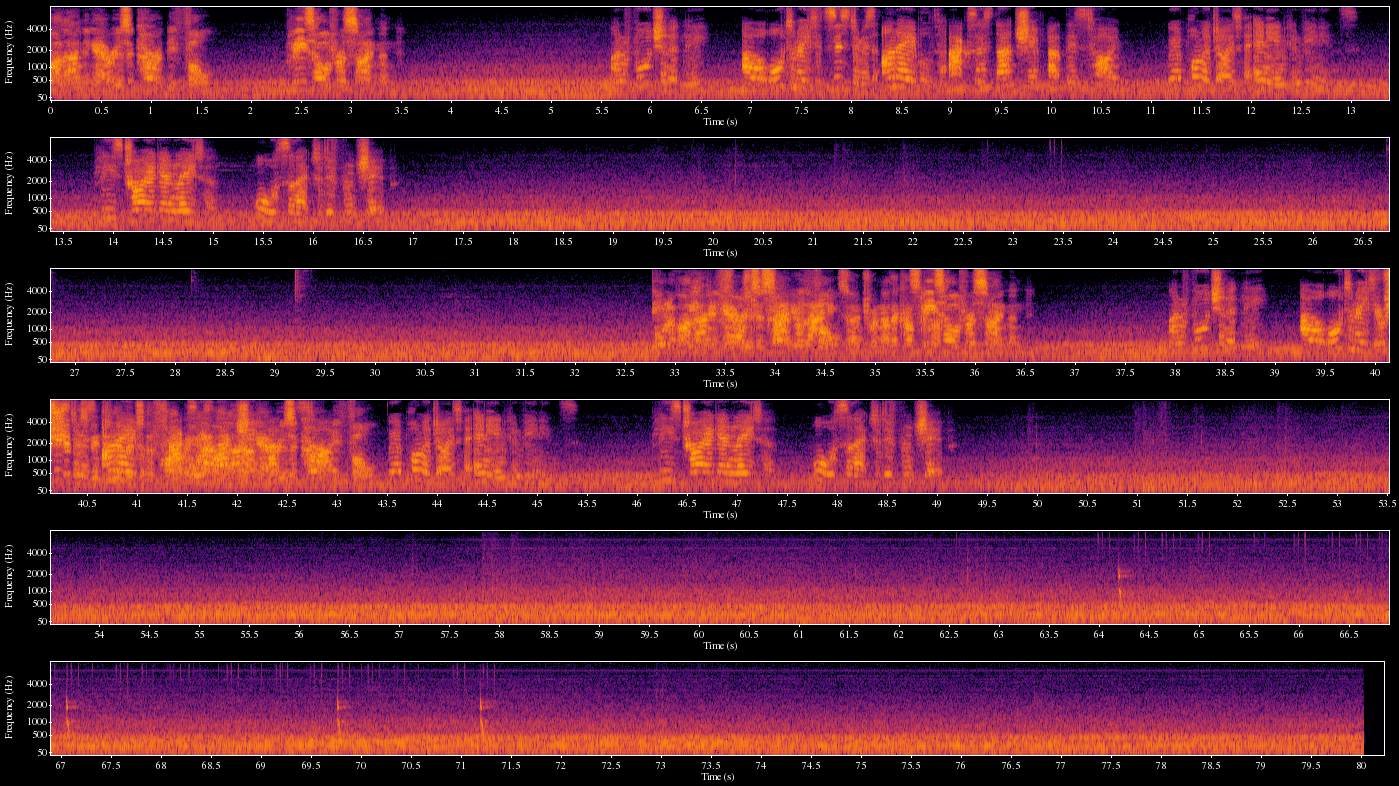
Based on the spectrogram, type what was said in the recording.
our landing areas are currently full. Please hold for assignment. Unfortunately, our automated system is unable to access that ship at this time. We apologize for any inconvenience. Please try again later, or select a different ship. Of our landing areas are currently your landing zone to another customer. Please hold for assignment. Unfortunately, our automated Your ship system has is been unable delivered to to the following access landing that ship at areas are this currently time. full. We apologize for any inconvenience. Please try again later, or select a different ship.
